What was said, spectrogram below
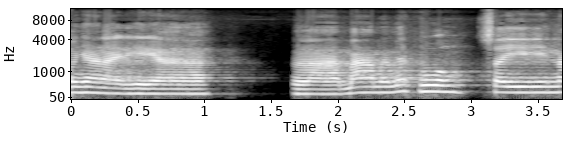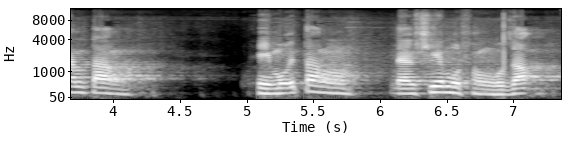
ngôi nhà này thì à, là 30 mét vuông xây 5 tầng. Thì mỗi tầng đều chia một phòng ngủ rộng.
